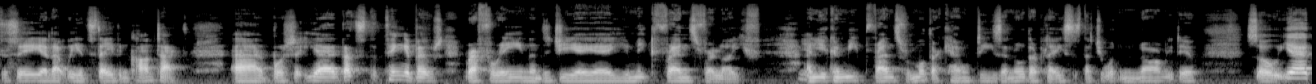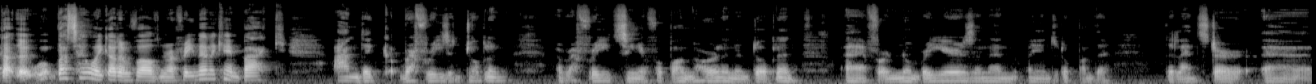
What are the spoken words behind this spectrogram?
to see, and that we had stayed in contact. Uh, but uh, yeah, that's the thing about refereeing and the GAA. You make friends for life, and you can meet friends from other counties and other places that you wouldn't normally do. So yeah, that uh, that's how I got involved in refereeing. Then I came back, and I got refereed in Dublin. I refereed senior football and hurling in Dublin uh, for a number of years, and then I ended up on the the Leinster uh,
